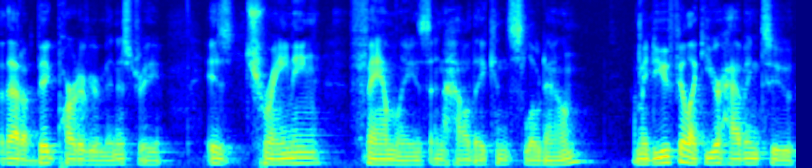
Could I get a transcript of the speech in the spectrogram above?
that a big part of your ministry is training families and how they can slow down i mean do you feel like you're having to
